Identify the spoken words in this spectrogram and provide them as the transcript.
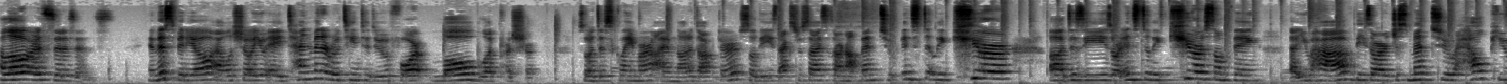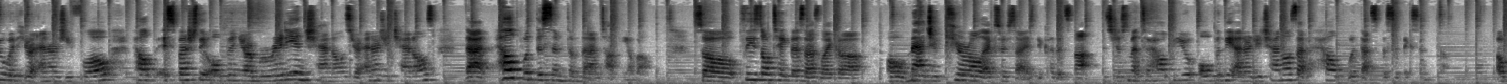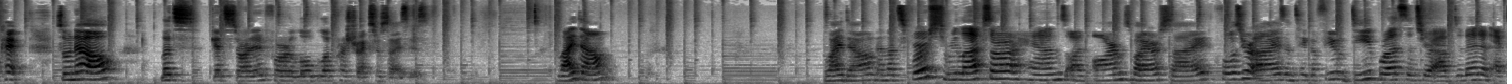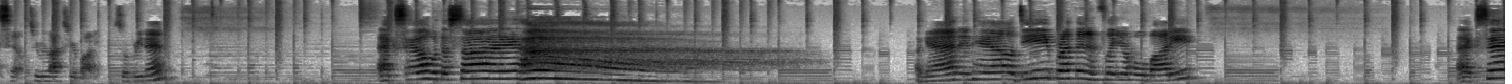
Hello Earth citizens. In this video, I will show you a 10 minute routine to do for low blood pressure. So a disclaimer, I am not a doctor, so these exercises are not meant to instantly cure a disease or instantly cure something that you have. These are just meant to help you with your energy flow, help especially open your meridian channels, your energy channels that help with the symptom that I'm talking about. So please don't take this as like a oh magic cure-all exercise because it's not. It's just meant to help you open the energy channels that help with that specific symptom. Okay, so now let's get started for low blood pressure exercises. Lie down. Lie down and let's first relax our hands on arms by our side. Close your eyes and take a few deep breaths into your abdomen and exhale to relax your body. So breathe in. Exhale with a sigh. Again, inhale, deep breath in, inflate your whole body. Exhale.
